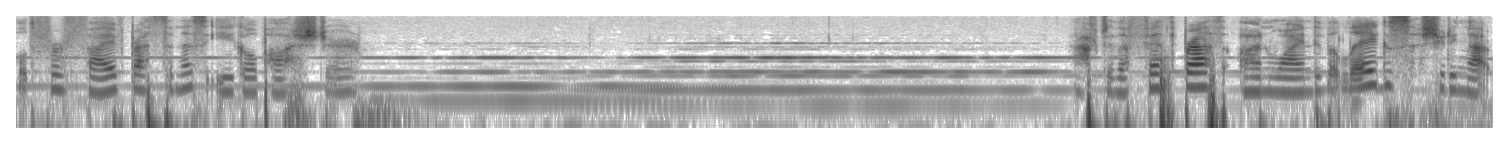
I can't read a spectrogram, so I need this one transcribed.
Hold for five breaths in this eagle posture. After the fifth breath, unwind the legs, shooting that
